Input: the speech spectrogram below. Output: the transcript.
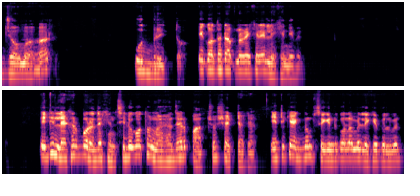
জমার উদ্বৃত্ত। এই কথাটা আপনারা এখানে লিখে নেবেন। এটি লেখার পরে দেখেন, ছিল কত? নয় হাজার পাঁচশো ষাট টাকা। এটিকে একদম সেকেন্ড কলামে লিখে ফেলবেন।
